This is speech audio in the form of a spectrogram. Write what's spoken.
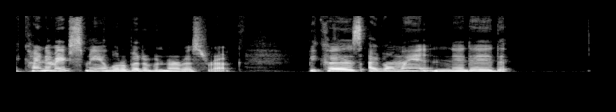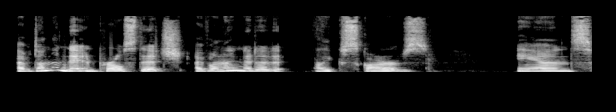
it kind of makes me a little bit of a nervous wreck because I've only knitted, I've done the knit and purl stitch. I've only knitted like scarves and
